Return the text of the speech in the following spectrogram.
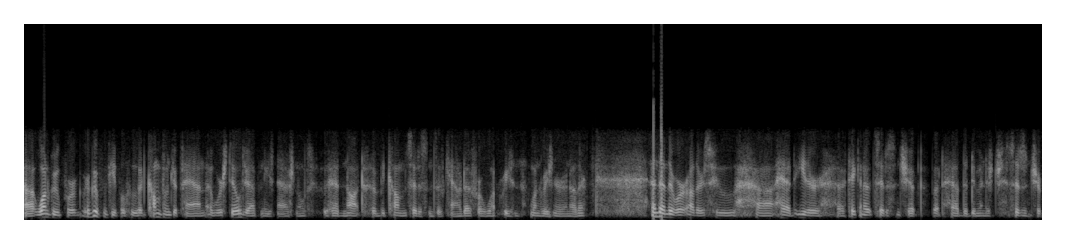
Uh, one group were a group of people who had come from Japan and were still Japanese nationals who had not become citizens of Canada for what reason, one reason or another. And then there were others who uh, had either uh, taken out citizenship but had the diminished citizenship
